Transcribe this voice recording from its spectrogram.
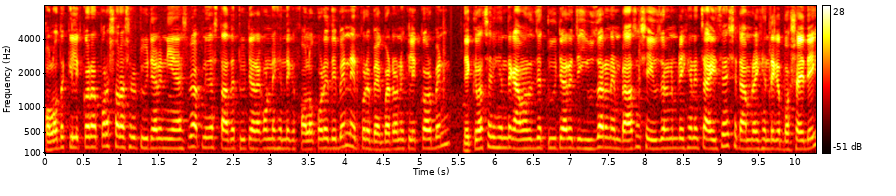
ফলোতে ক্লিক করার পরে সরাসরি টুইটারে নিয়ে আসবে। আপনি জাস্ট তাদের টুইটার অ্যাকাউন্ট এখান থেকে ফলো করে দেবেন, এরপরে ব্যাক বাটনে ক্লিক করবেন। দেখতে পাচ্ছেন এখান থেকে আমাদের যে টুইটারের যে ইউজার নেমটা আছে, সেই ইউজার নেমটা এখানে চাইছে, সেটা আমরা এখান থেকে বসাই দেই।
